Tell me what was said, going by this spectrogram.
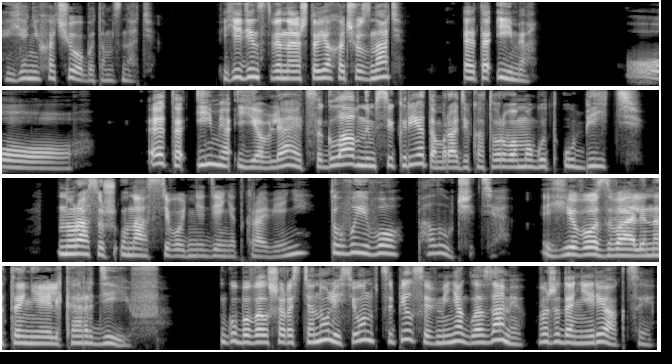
и я не хочу об этом знать. Единственное, что я хочу знать, это имя. О, это имя является главным секретом, ради которого могут убить. Но раз уж у нас сегодня день откровений, то вы его получите. Его звали Натаниэль Кардиев. Губы Велша растянулись, и он вцепился в меня глазами в ожидании реакции.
